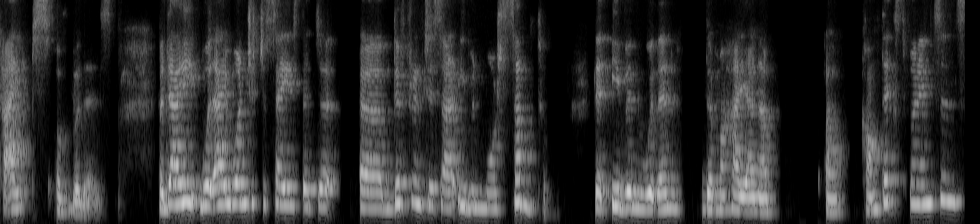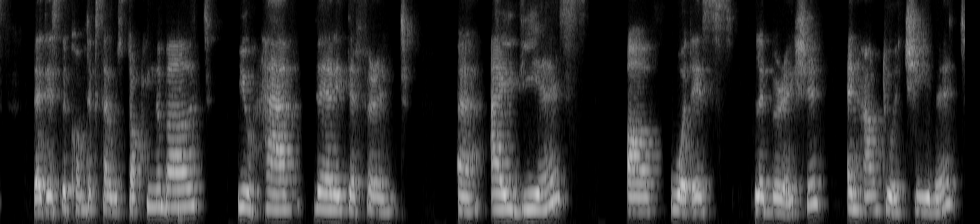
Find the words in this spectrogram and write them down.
types of Buddhas. But I, what I wanted to say is that the uh, differences are even more subtle, that even within the Mahayana uh, context, for instance, that is the context I was talking about, you have very different uh, ideas of what is liberation and how to achieve it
